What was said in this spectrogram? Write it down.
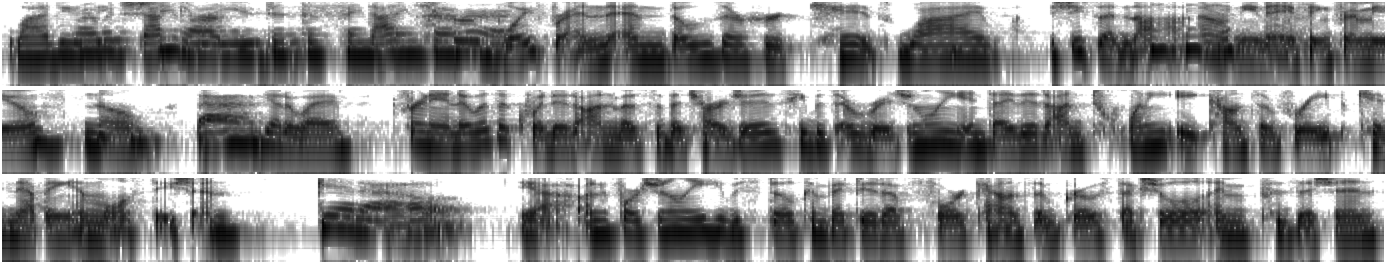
Why do you Why think would she that's her? You did the same That's thing to her, her. boyfriend, and those are her kids. Why? She said, "Nah, I don't need anything from you. No, get away." Fernando was acquitted on most of the charges. He was originally indicted on 28 counts of rape, kidnapping, and molestation. Get out. Yeah, unfortunately, he was still convicted of four counts of gross sexual imposition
